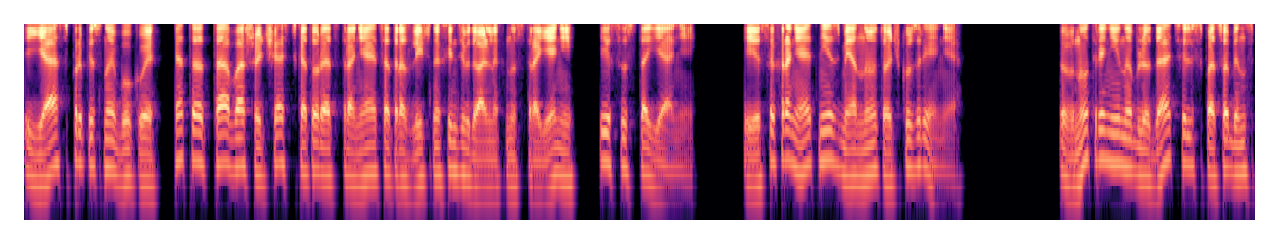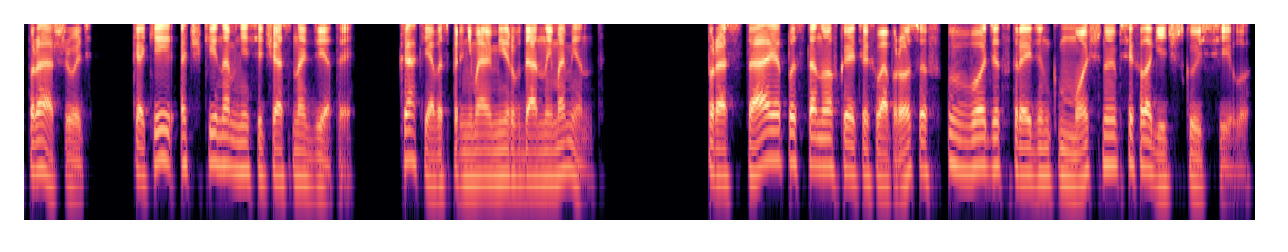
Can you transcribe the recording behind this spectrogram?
я с прописной буквы — это та ваша часть, которая отстраняется от различных индивидуальных настроений и состояний и сохраняет неизменную точку зрения. Внутренний наблюдатель способен спрашивать, какие очки на мне сейчас надеты, как я воспринимаю мир в данный момент. Простая постановка этих вопросов вводит в трейдинг мощную психологическую силу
